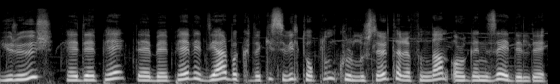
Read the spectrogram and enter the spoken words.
Yürüyüş, HDP, DBP ve Diyarbakır'daki sivil toplum kuruluşları tarafından organize edildi.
